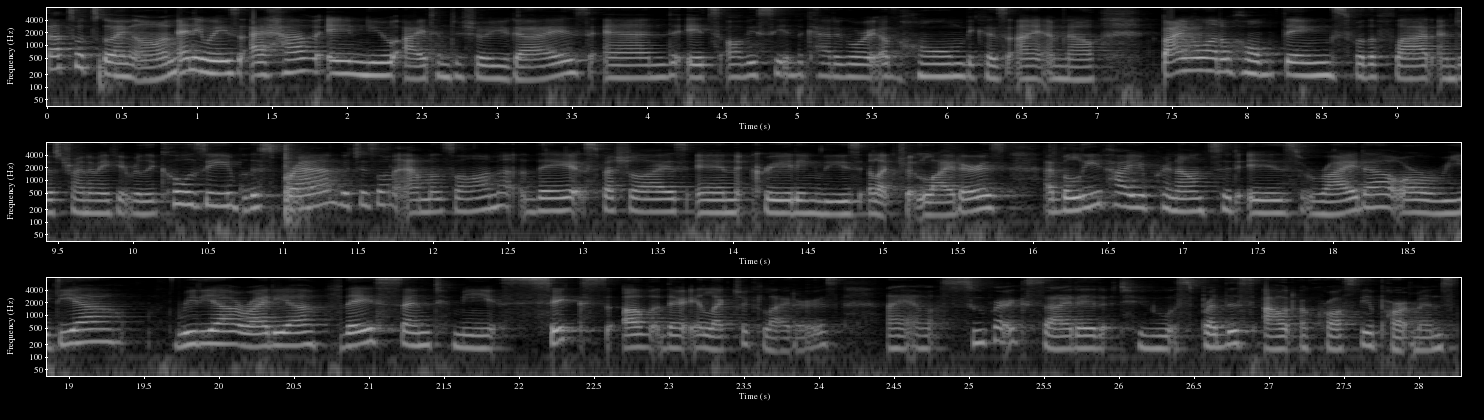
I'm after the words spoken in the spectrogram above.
that's what's going on. Anyways, I have a new item to show you guys and it's obviously in the category of home because I am now buying a lot of home things for the flat and just trying to make it really cozy. This brand, which is on Amazon, they specialize in creating these electric lighters. I believe how you pronounce it is Rida or Ridia Ridia, Ridia, they sent me six of their electric lighters. I am super excited to spread this out across the apartments.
